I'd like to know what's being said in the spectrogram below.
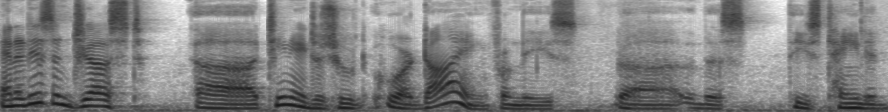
and it isn't just uh, teenagers who who are dying from these uh, this these tainted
